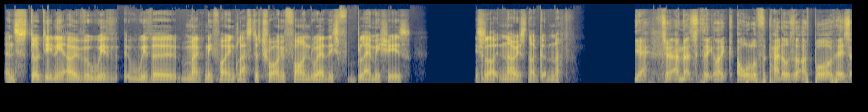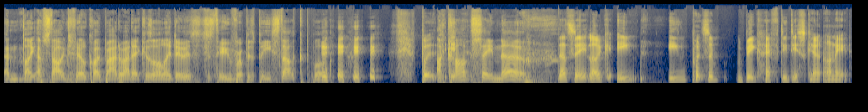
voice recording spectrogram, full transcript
and studying it over with with a magnifying glass to try and find where this blemish is. It's like no, it's not good enough. Yeah, so, and that's the thing. Like all of the pedals that I've bought of his, and like I'm starting to feel quite bad about it because all I do is just hoover up his B stock. But but I can't say no. That's it. Like he he puts a big hefty discount on it.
